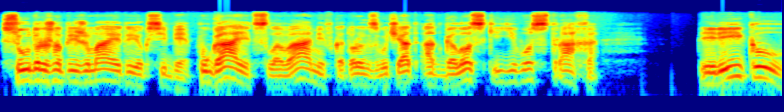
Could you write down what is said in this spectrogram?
судорожно прижимает ее к себе, пугает словами, в которых звучат отголоски его страха. «Перикл,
